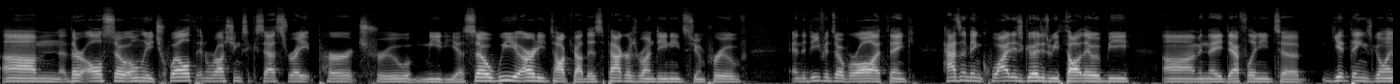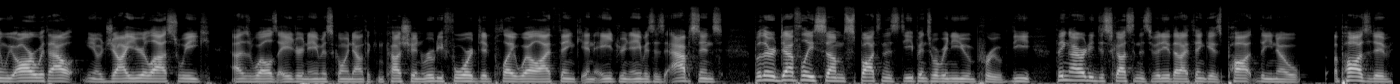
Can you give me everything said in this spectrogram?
Um, they're also only 12th in rushing success rate per TruMedia. So we already talked about this. The Packers' run D needs to improve, and the defense overall, I think, hasn't been quite as good as we thought they would be. Um, and they definitely need to get things going. We are without, you know, Jaire last week, as well as Adrian Amos going down with a concussion. Rudy Ford did play well, I think, in Adrian Amos's absence, but there are definitely some spots in this defense where we need to improve. The thing I already discussed in this video that I think is, pot, you know, a positive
